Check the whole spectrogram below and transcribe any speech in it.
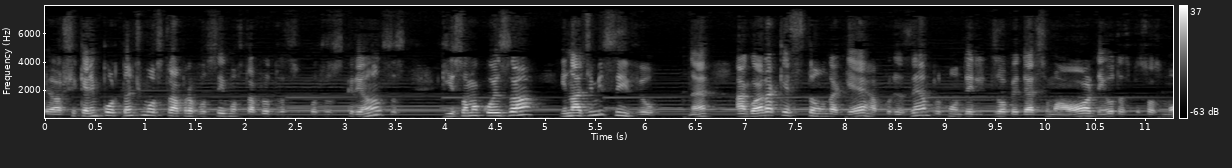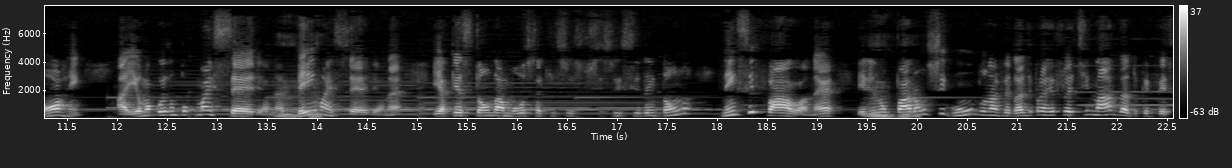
eu achei que era importante mostrar para você e mostrar para outras, outras crianças que isso é uma coisa inadmissível, né? Agora a questão da guerra, por exemplo, quando ele desobedece uma ordem, outras pessoas morrem, aí é uma coisa um pouco mais séria, né? Uhum. Bem mais séria, né? E a questão da moça que se, se suicida, então nem se fala, né? Ele uhum. não para um segundo, na verdade, para refletir nada do que ele fez.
